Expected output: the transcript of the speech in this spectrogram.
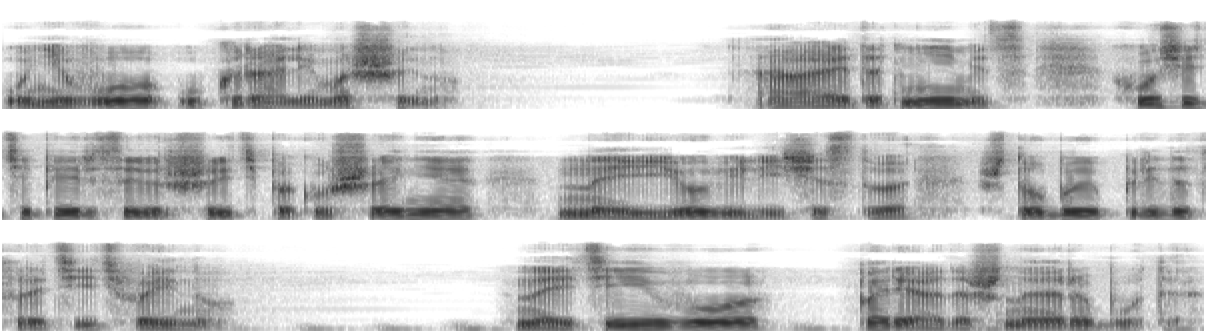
У него украли машину. А этот немец хочет теперь совершить покушение на ее величество, чтобы предотвратить войну. Найти его – порядочная работа.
